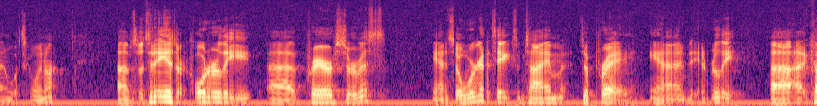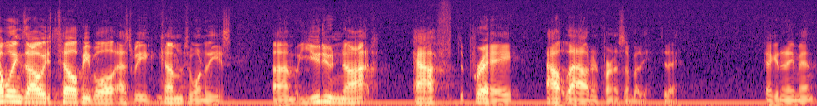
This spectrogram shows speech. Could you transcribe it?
and what's going on. Um, so today is our quarterly uh, prayer service, and so we're going to take some time to pray. And, and really, uh, a couple things I always tell people as we come to one of these: um, you do not have to pray out loud in front of somebody today. Can I get an amen?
